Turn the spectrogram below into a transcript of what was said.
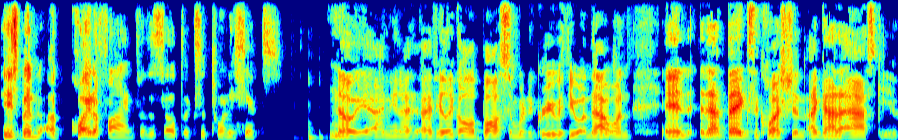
he's been a, quite a find for the Celtics at 26. No, yeah, I mean, I, I feel like all of Boston would agree with you on that one, and that begs the question. I gotta ask you.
